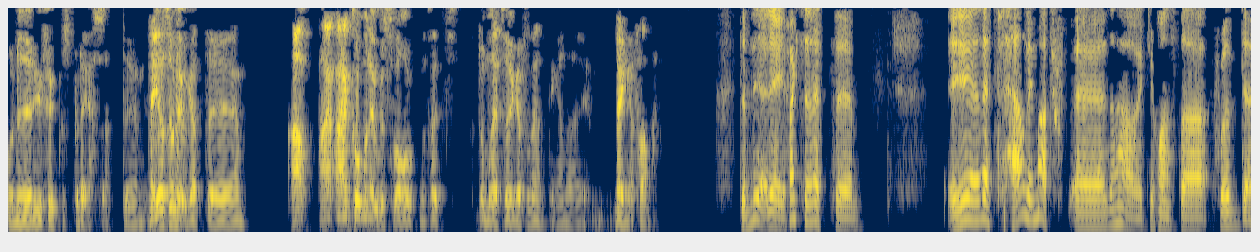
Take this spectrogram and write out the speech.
Och nu är det ju fokus på det så att, eh, men jag tror nog att eh, Ja, han, han kommer nog att svara upp mot rätt, de rätt höga förväntningarna längre fram. Det blir, det är faktiskt en rätt eh, det är en rätt härlig match eh, den här Kristianstad-Skövde.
